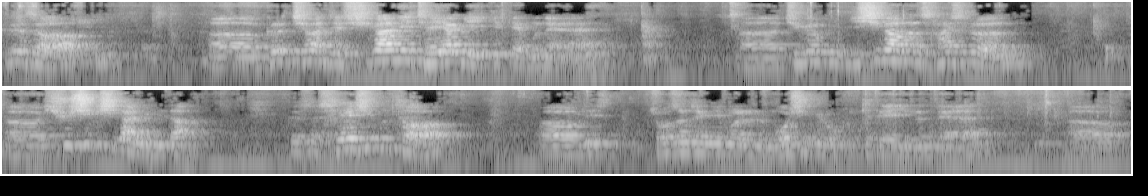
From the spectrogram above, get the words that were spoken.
그래서 어, 그렇지만 이제 시간이 제약이 있기 때문에 어, 지금 이 시간은 사실은 어, 휴식 시간입니다. 그래서 3시부터 어, 우리 조 선생님을 모시기로 그렇게 되어 있는데 어,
